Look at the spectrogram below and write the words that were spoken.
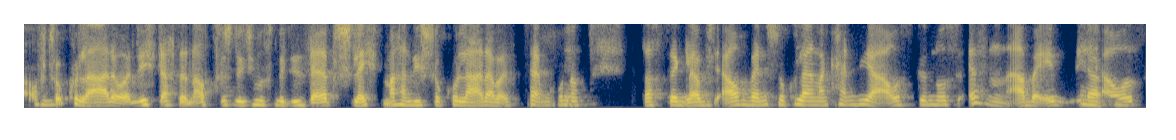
auf Schokolade. Und ich dachte dann auch zwischendurch, ich muss mir die selbst schlecht machen, die Schokolade. Aber es ist ja im Grunde, sagst du ja, glaube ich, auch, wenn Schokolade, man kann die ja aus Genuss essen, aber eben nicht ja. aus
